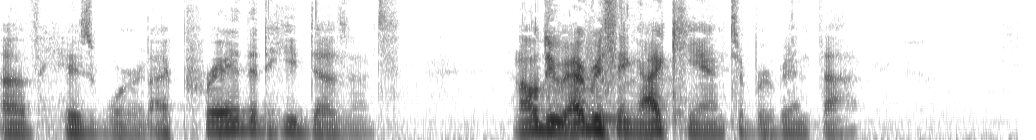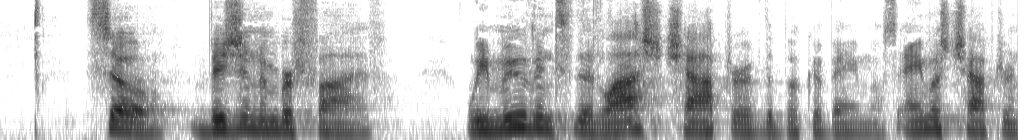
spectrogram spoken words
of His word. I pray that He doesn't. And I'll do everything I can to prevent that. So, vision number five. We move into the last chapter of the book of Amos, Amos chapter,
